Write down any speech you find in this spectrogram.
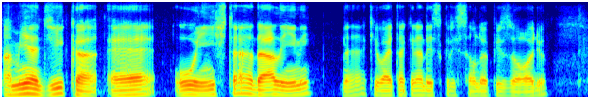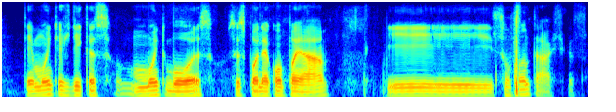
A minha dica é o Insta da Aline, né, que vai estar aqui na descrição do episódio. Tem muitas dicas muito boas, vocês podem acompanhar e são fantásticas.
